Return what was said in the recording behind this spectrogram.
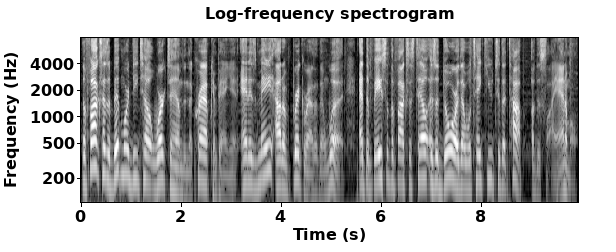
The fox has a bit more detailed work to him than the crab companion and is made out of brick rather than wood. At the base of the fox's tail is a door that will take you to the top of the sly animal.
